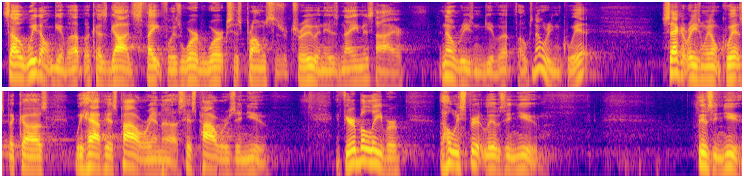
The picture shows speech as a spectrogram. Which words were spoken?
So we don't give up because God's faithful. His word works, His promises are true, and His name is higher. No reason to give up, folks. No reason to quit. Second reason we don't quit is because we have His power in us. His power is in you. If you're a believer, the Holy Spirit lives in you. Lives in you.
